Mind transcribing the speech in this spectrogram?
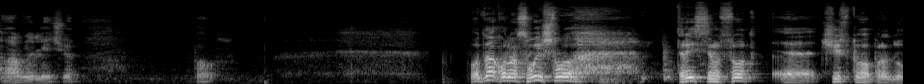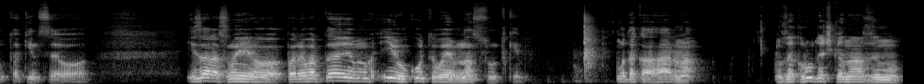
гарне. Пауз. Отак у нас вийшло 3700 е, чистого продукту кінцевого. І зараз ми його перевертаємо і укутуємо на сутки. Отака гарна закруточка на зиму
